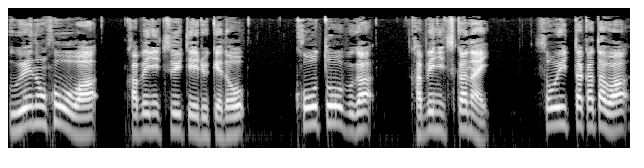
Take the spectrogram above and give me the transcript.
上の方は壁についているけど、後頭部が壁につかない。そういった方は、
